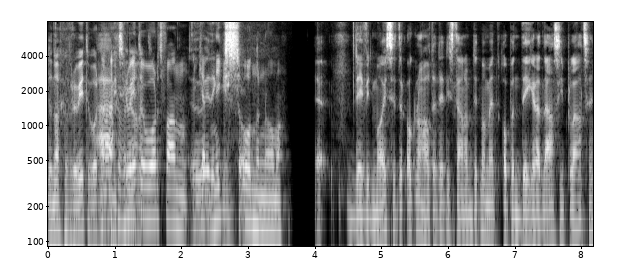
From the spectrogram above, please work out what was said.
Dan dat je verweten wordt Ah, dat je dat niets gedaan verweten hebt. wordt van ik Weet heb ik niks ondernomen. Ja, David Moyes zit er ook nog altijd. Hè. Die staan op dit moment op een degradatieplaats. Hè.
